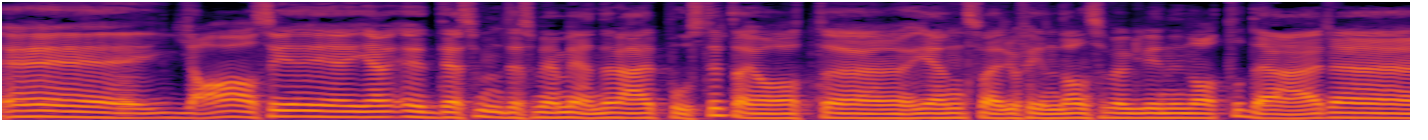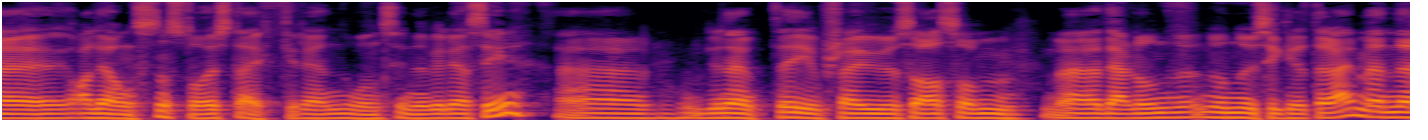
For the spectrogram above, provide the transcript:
Eh, ja, altså jeg, det, som, det, som, jeg mener er positivt, er jo at uh, igjen Sverige og Finland selvfølgelig inn i Nato. det er uh, Alliansen står sterkere enn noensinne, vil jeg si. Uh, du nevnte i og for seg USA som Det er noen, noen usikkerheter der. Men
